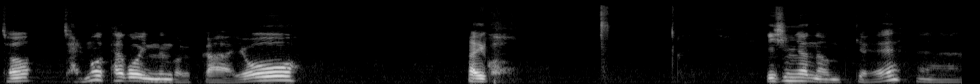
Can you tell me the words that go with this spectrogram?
저 잘못하고 있는 걸까요? 아이고. 20년 넘게 아,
